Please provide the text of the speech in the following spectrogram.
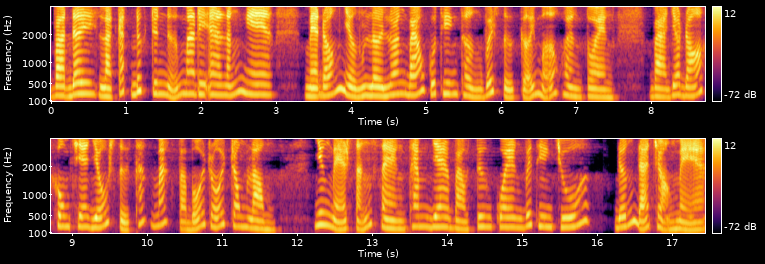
và đây là cách đức trinh nữ maria lắng nghe. Mẹ đón nhận lời loan báo của thiên thần với sự cởi mở hoàn toàn, và do đó không che giấu sự thắc mắc và bối rối trong lòng. Nhưng mẹ sẵn sàng tham gia vào tương quan với thiên chúa, đấng đã chọn mẹ,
